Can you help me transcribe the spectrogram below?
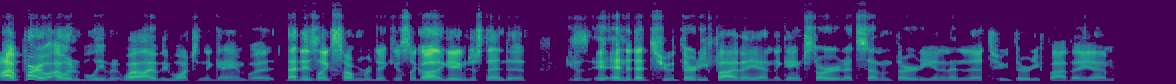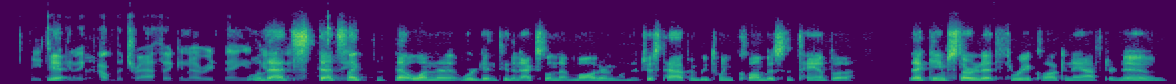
I probably I wouldn't believe it. Well, I'd be watching the game, but that is like something ridiculous. Like, oh, the game just ended because it ended at 2:35 a.m. The game started at 7:30 and it ended at 2:35 a.m. You Yeah. take into account the traffic and everything. and well, that's that's like that one that we're getting to the next one, that modern one that just happened between Columbus and Tampa. That game started at three o'clock in the afternoon,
